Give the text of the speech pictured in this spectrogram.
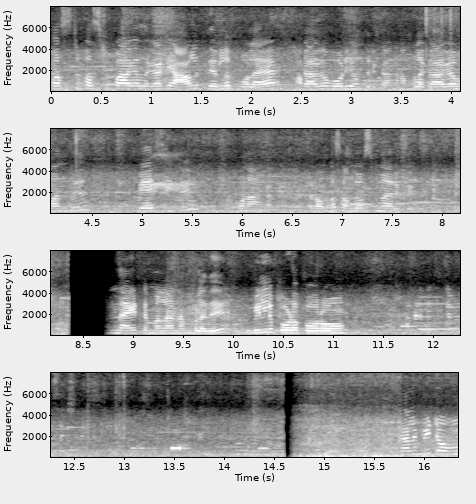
ஃபஸ்ட்டு ஃபஸ்ட்டு பார்க்கறதுக்காட்டி ஆள் தெரில போல். அதுக்காக ஓடி வந்திருக்காங்க. நம்மளுக்காக வந்து பேசிட்டு போனாங்க. ரொம்ப சந்தோஷமா இருக்குது இந்த ஐட்டம் எல்லாம் நம்மளது. பில்லு போட போகிறோம் கிளம்பிட்டோம்.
